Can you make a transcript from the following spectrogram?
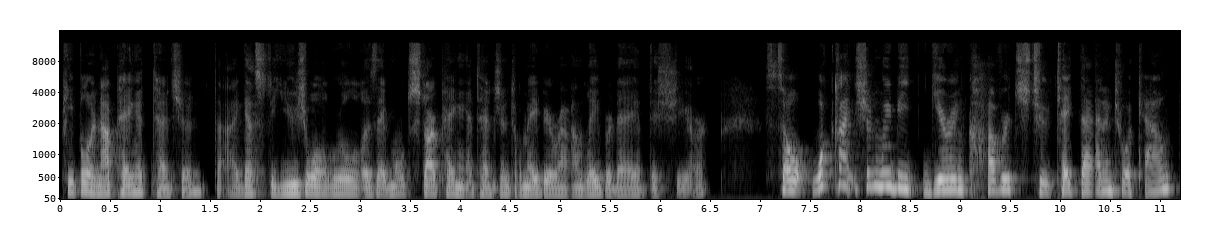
People are not paying attention. I guess the usual rule is they won't start paying attention until maybe around Labor Day of this year. So what kind shouldn't we be gearing coverage to take that into account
